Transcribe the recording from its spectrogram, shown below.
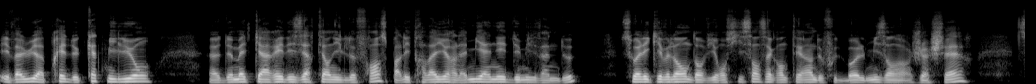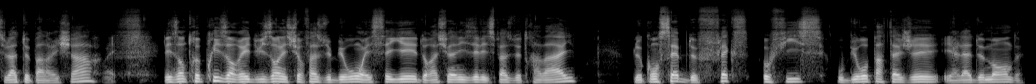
évalue à près de 4 millions de mètres carrés désertés en Ile-de-France par les travailleurs à la mi-année 2022, soit l'équivalent d'environ 650 terrains de football mis en jachère. Cela te parle, Richard. Les entreprises, en réduisant les surfaces de bureau, ont essayé de rationaliser l'espace de travail. Le concept de flex office ou bureau partagé et à la demande,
